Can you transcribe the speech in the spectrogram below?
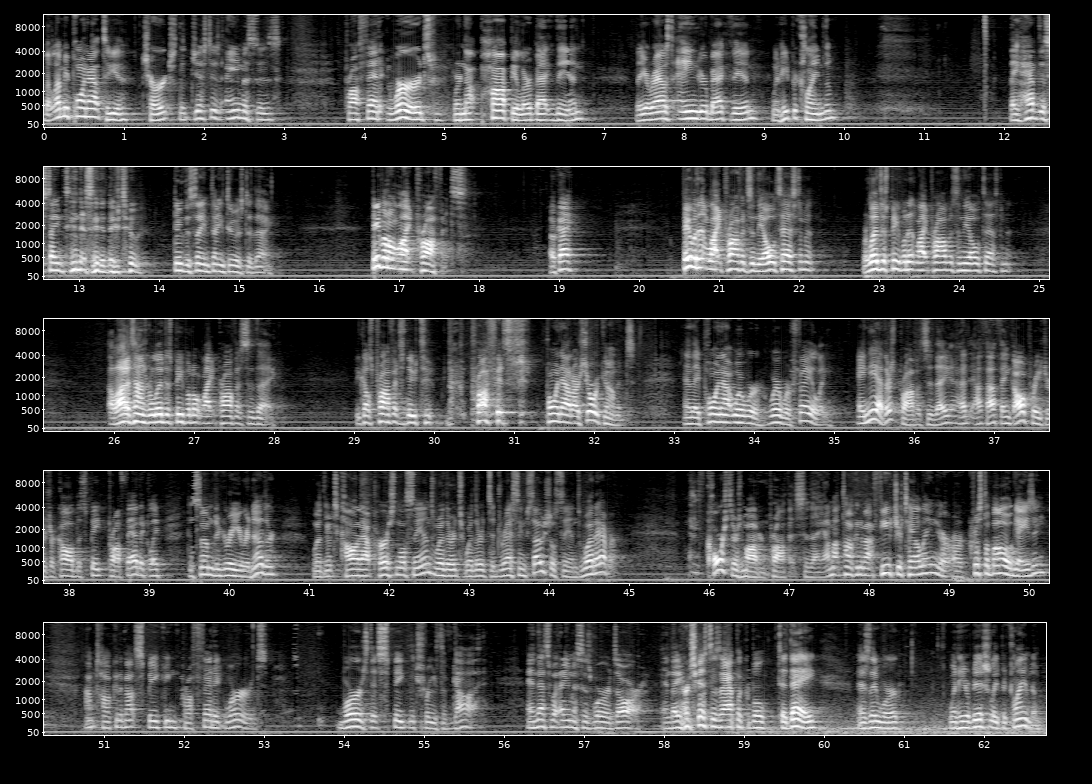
But let me point out to you, church, that just as Amos's prophetic words were not popular back then, they aroused anger back then when he proclaimed them. They have the same tendency to do, to do the same thing to us today. People don't like prophets. Okay? People didn't like prophets in the Old Testament. Religious people didn't like prophets in the Old Testament. A lot of times, religious people don't like prophets today because prophets do too, prophets point out our shortcomings and they point out where we're, where we're failing. And yeah, there's prophets today. I, I think all preachers are called to speak prophetically to some degree or another, whether it's calling out personal sins, whether it's, whether it's addressing social sins, whatever. Of course, there's modern prophets today. I'm not talking about future telling or, or crystal ball gazing. I'm talking about speaking prophetic words, words that speak the truth of God. And that's what Amos's words are. And they are just as applicable today as they were when he initially proclaimed them.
